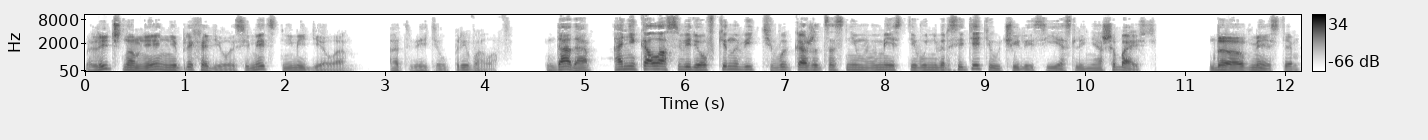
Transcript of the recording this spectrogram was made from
«Лично мне не приходилось иметь с ними дело», – ответил Привалов. Да-да. А Николас Веревкин, ведь вы, кажется, с ним вместе в университете учились, если не ошибаюсь. Да, вместе.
